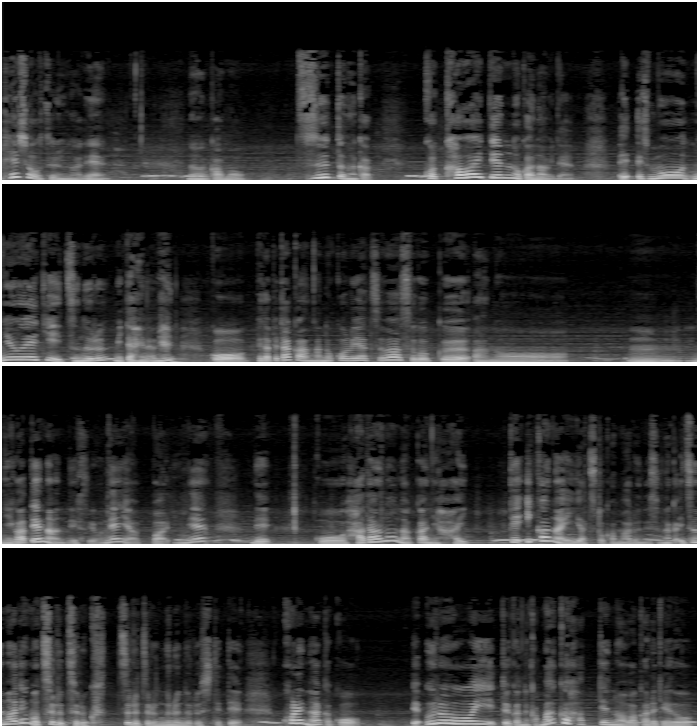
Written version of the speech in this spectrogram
化粧するまでなんかもうずっとなんかこれ乾いてんのかなみたいな。ええもう乳液いつ塗るみたいなね。こうペタペタ感が残るやつはすごくあのー、うん苦手なんですよねやっぱりね。でこう肌の中に入っていかないやつとかもあるんですよ。なんかいつまでもツルツルツルツルヌルヌルしてて。これなんかこう潤いというかなんか膜張ってんのは分かるけど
